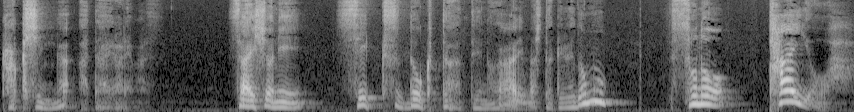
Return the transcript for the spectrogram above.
確信が与えられます。最初にシックスドクターというのがありましたけれどもその太陽は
